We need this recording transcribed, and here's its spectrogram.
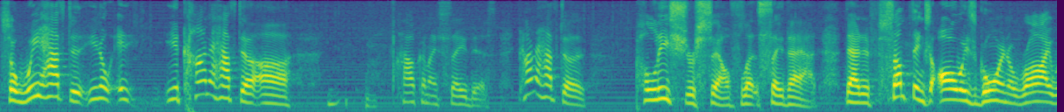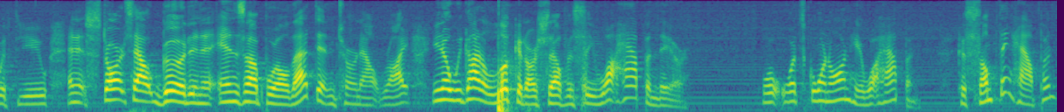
So we have to, you know, it, you kind of have to, uh, how can I say this? Kind of have to police yourself, let's say that. That if something's always going awry with you and it starts out good and it ends up, well, that didn't turn out right, you know, we got to look at ourselves and see what happened there. Well, what's going on here? What happened? Because something happened.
